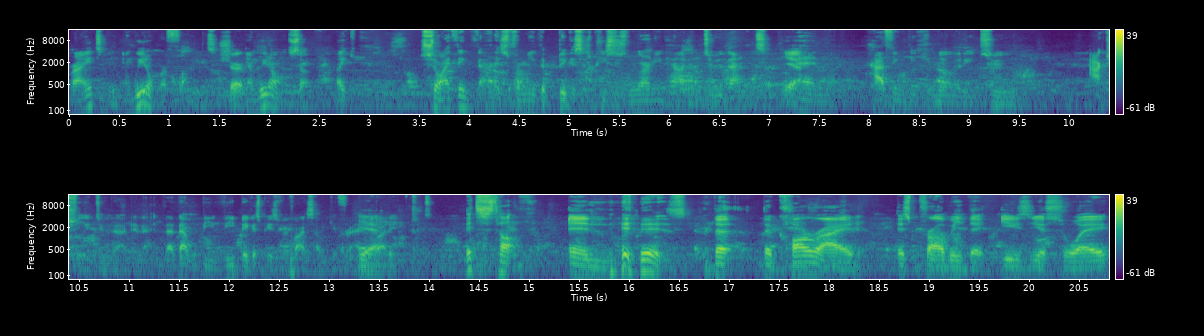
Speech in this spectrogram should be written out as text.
right? And we don't reflect. Sure. And we don't. So, like, so I think that is for me the biggest piece is learning how to do that Yeah. and having the humility to actually do that. And that, that would be the biggest piece of advice I would give for Yeah. anybody. It's tough. And It is. the the car ride is probably the easiest way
